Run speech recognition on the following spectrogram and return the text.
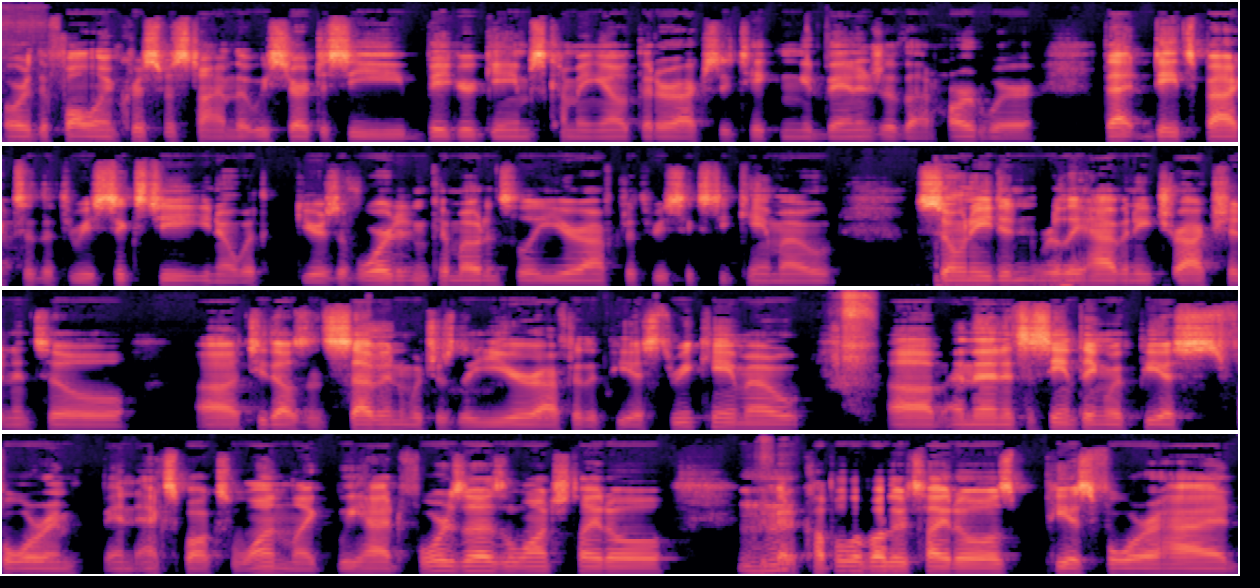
or the following Christmas time that we start to see bigger games coming out that are actually taking advantage of that hardware. That dates back to the 360, you know, with Gears of War didn't come out until a year after 360 came out. Sony didn't really have any traction until uh, 2007, which was the year after the PS3 came out. Um, and then it's the same thing with PS4 and, and Xbox One. Like we had Forza as a launch title. We've Mhm. got a couple of other titles. PS4 had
